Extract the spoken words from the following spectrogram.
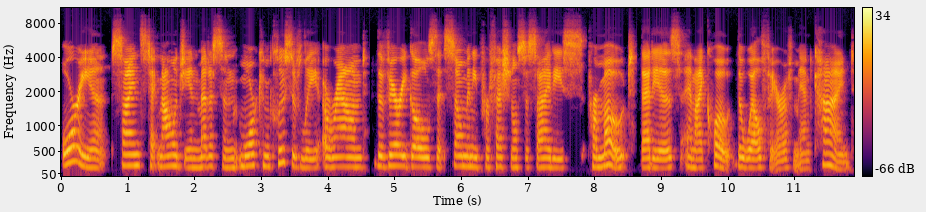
orient science, technology, and medicine more conclusively around the very goals that so many professional societies promote. That is, and I quote, the welfare of mankind.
